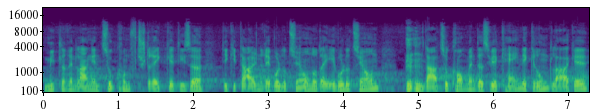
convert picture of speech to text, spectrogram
mittleren langen Zukunftsstrecke dieser digitalen Revolution oder Evolution dazu kommen, dass wir keine Grundlage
